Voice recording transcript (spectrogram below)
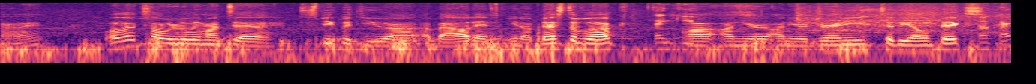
all right. Well, that's all we really want to, to speak with you uh, about, and you know, best of luck. Thank you. Uh, on your on your journey to the Olympics. Okay.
